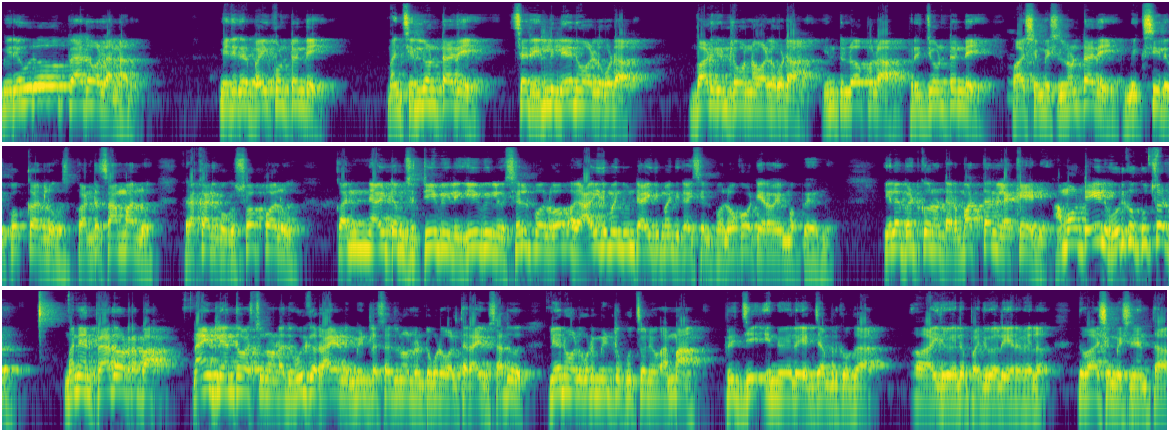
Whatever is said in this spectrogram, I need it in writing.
మీరు ఎవరో పేదవాళ్ళు అన్నారు. మీ దగ్గర బైక్ ఉంటుంది మంచి ఇల్లు ఉంటుంది సరే ఇల్లు లేని వాళ్ళు కూడా బాడిగింట్లో ఉన్న వాళ్ళు కూడా ఇంటి లోపల ఫ్రిడ్జ్ ఉంటుంది వాషింగ్ మిషన్ ఉంటుంది మిక్సీలు కుక్కర్లు వంట సామాన్లు రకానికి ఒక సోఫాలు అన్ని ఐటమ్స్ టీవీలు గీవీలు సెల్ ఫోన్లు ఐదు మంది ఉంటే ఐదు మందికి ఐదు సెల్ ఫోన్లు ఒక్కొక్కటి ఇరవై ముప్పై వేలు ఇలా పెట్టుకొని ఉంటారు మొత్తాన్ని లెక్క వేయండి. అమౌంట్ వేయండి ఊరికి కూర్చోండి. మరి నేను పేదవాడు రబ్బా నా ఇంట్లో ఎంత వస్తువులు ఉన్నది ఊరికి రాయండి. మీ ఇంట్లో చదివిన వాళ్ళు ఉంటే కూడా వాళ్ళతో రాయి. చదువు లేని వాళ్ళు కూడా మీ ఇంట్లో కూర్చొని అమ్మ ఫ్రిడ్జ్ ఇన్ని వేలు ఎగ్జాంపుల్కి ఒక ఐదు వేలు పదివేలు ఇరవై వేలు వాషింగ్ మిషన్ ఎంత?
